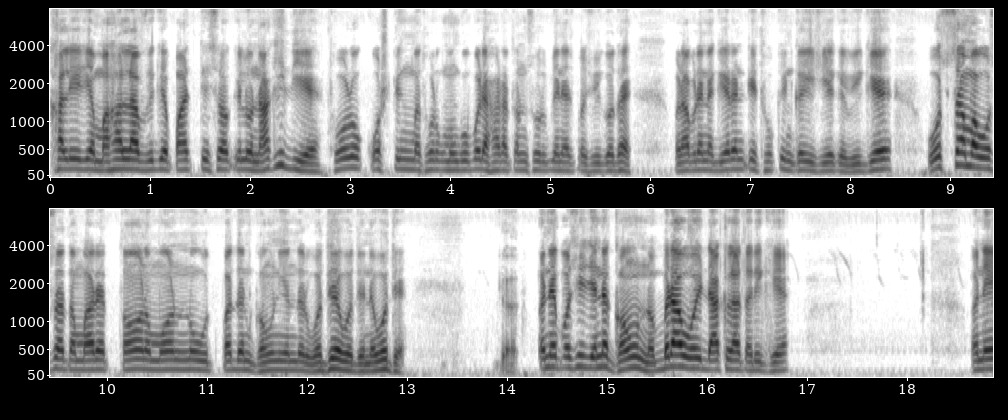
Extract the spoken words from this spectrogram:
ખાલી જે મહાલાભ વીઘે પાંચથી છ કિલો નાખી દઈએ, થોડુંક કોસ્ટિંગમાં થોડુંક મોંઘું પડે, સાડા ત્રણસો રૂપિયાની આસપાસ વીઘો થાય. પણ આપણે એને ગેરંટી ઠોકીને કહીએ છીએ કે વીઘે ઓછામાં ઓછા તમારે ત્રણ મણનું ઉત્પાદન ઘઉંની અંદર વધે વધે ને વધે. અને પછી જેને ઘઉં નબળા હોય દાખલા તરીકે અને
